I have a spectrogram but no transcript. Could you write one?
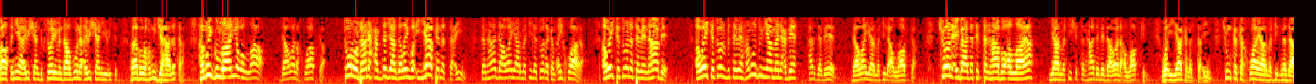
باڵتنیە ئەویشیان دکتۆری منداڵبوونە ئەویشانی بابەوە هەمووی جەهالەتە هەمووی گومڕاییە والله داوا لە خوا بکە تۆ ڕۆژانە حەفدە جار دەڵی و ئیاکە نەستعین تەنها داوای یارمەتی لە تۆ دەکەم ئەی خوایە ئەوەی کە تۆ نەتەوێ نابێ ئەوەی کە تۆش بتەوێ هەموو دنیا منع لە ئەڵڵا بکە چۆن عیبادەتت تەنها بۆ ئەڵڵایە یارمەتیشت تەنها دەبێت داوا لە ئەڵڵا بکەیت وإياك نستعين. چونکە کە خوا یارمەتیت نەدا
